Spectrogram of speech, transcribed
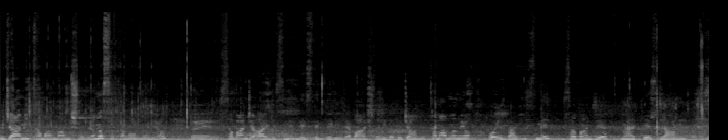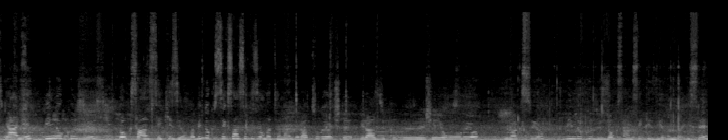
bu cami tamamlanmış oluyor. Nasıl tamamlanıyor? E, Sabancı ailesinin destekleriyle, bağışlarıyla bu cami tamamlanıyor. O yüzden ismi Sabancı Merkez Camii. Yani 1998 yılında, 1988 yılında temelleri atılıyor. İşte birazcık e, şeye uğruyor, duraksıyor. 1998 yılında ise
